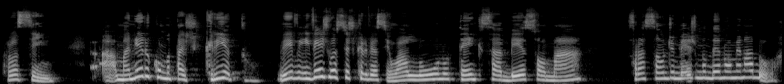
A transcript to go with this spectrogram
Falou assim, a maneira como está escrito, em vez de você escrever assim, o aluno tem que saber somar fração de mesmo denominador,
